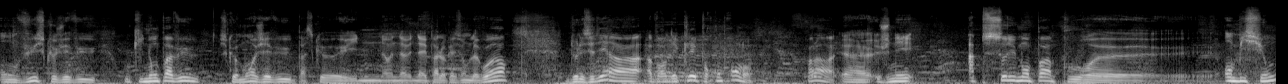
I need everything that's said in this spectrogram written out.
ont vu ce que j'ai vu ou qui n'ont pas vu ce que moi j'ai vu parce qu'ils n'avaient pas l'occasion de le voir, de les aider à avoir des clés pour comprendre. Voilà, euh, je n'ai absolument pas pour euh, ambition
